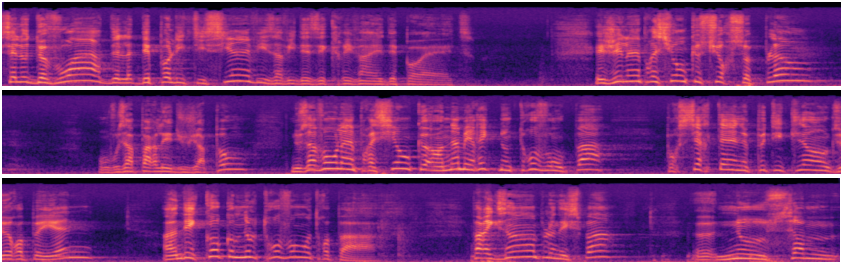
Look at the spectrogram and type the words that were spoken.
C'est le devoir de- des politiciens vis-à-vis des écrivains et des poètes. Et j'ai l'impression que sur ce plan, on vous a parlé du Japon, nous avons l'impression qu'en Amérique, nous ne trouvons pas, pour certaines petites langues européennes, un écho comme nous le trouvons autre part. Par exemple, n'est-ce pas, euh, nous sommes,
